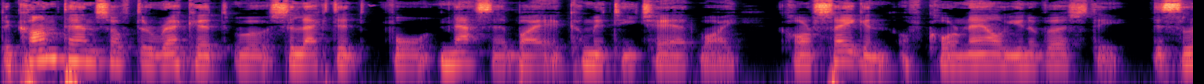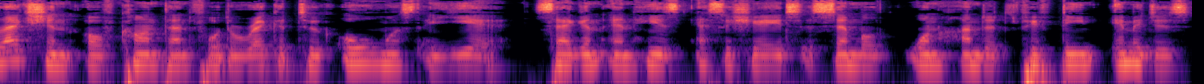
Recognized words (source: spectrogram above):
The contents of the record were selected for NASA by a committee chaired by Carl Sagan of Cornell University. The selection of content for the record took almost a year. Sagan and his associates assembled 115 images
